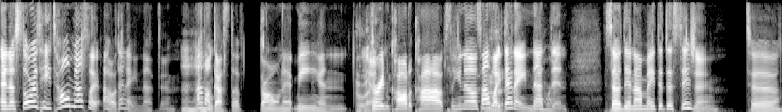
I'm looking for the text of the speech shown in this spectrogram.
And the stories he told me, I was like, "Oh, that ain't nothing. I don't got stuff thrown at me and Right. threatened to call the cops. You know, so I was like, that ain't nothing." So then I made the decision to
